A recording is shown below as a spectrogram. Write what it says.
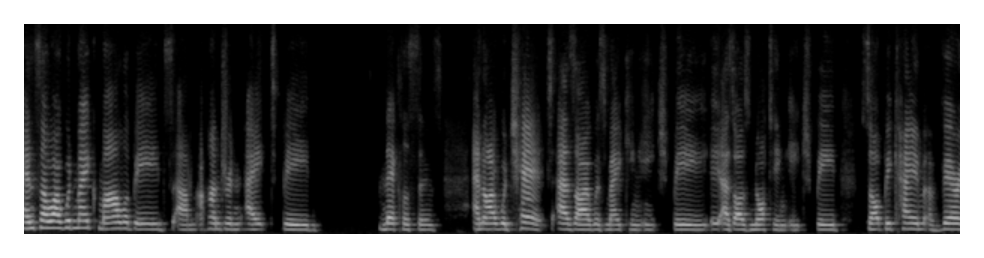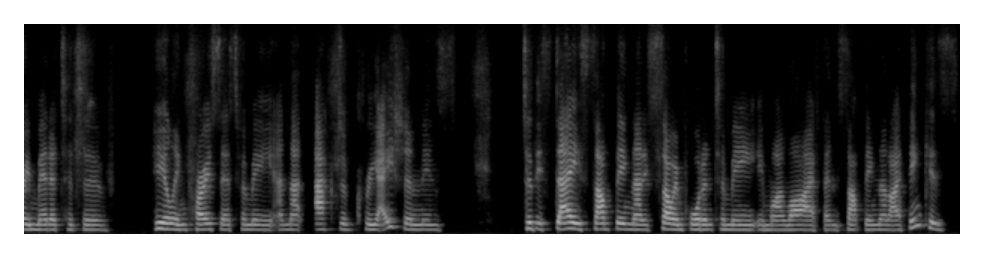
And so I would make mala beads, um, 108 bead necklaces, and I would chant as I was making each bead, as I was knotting each bead. So it became a very meditative healing process for me. And that act of creation is to this day something that is so important to me in my life and something that I think is,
